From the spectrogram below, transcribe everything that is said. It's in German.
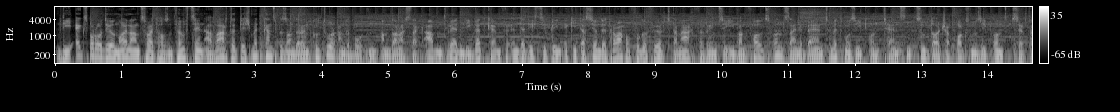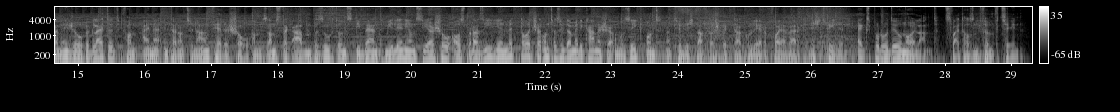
Die Expo Rodeo Neuland 2015 erwartet dich mit ganz besonderen Kulturangeboten. Am Donnerstagabend werden die Wettkämpfe in der Disziplin Equitation de Trabajo vorgeführt. Danach verwöhnt sie Ivan Volz und seine Band mit Musik und Tänzen zu deutscher Volksmusik und Sertanejo, begleitet von einer internationalen Pferdeshow. Am Samstagabend besucht uns die Band Millennium Sia Show aus Brasilien mit deutscher und südamerikanischer Musik und natürlich darf das spektakuläre Feuerwerk nicht fehlen. Expo Rodeo Neuland 2015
